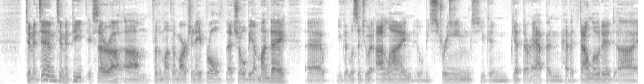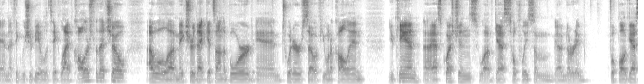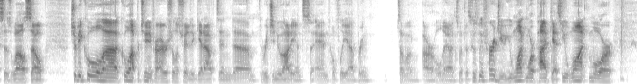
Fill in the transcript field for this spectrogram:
Tim and Tim, Tim and Pete, etc. Um, for the month of March and April. That show will be on Monday. Uh, you can listen to it online. It will be streamed. You can get their app and have it downloaded. Uh, and I think we should be able to take live callers for that show. I will uh, make sure that gets on the board and Twitter. So if you want to call in, you can uh, ask questions. We'll have guests, hopefully some you know, Notre Dame football guests as well. So should be cool, uh, cool opportunity for Irish Illustrated to get out and um, reach a new audience and hopefully uh, bring some of our old audience with us because we've heard you. You want more podcasts. You want more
